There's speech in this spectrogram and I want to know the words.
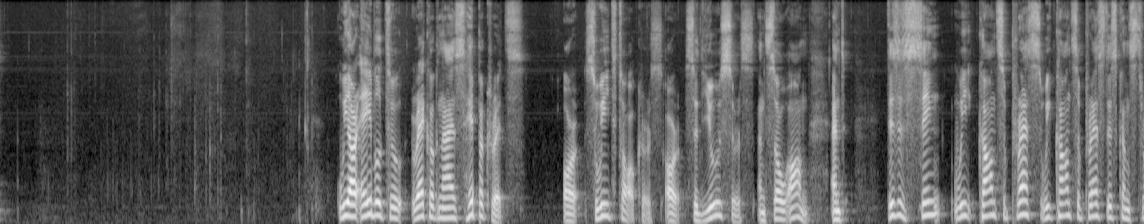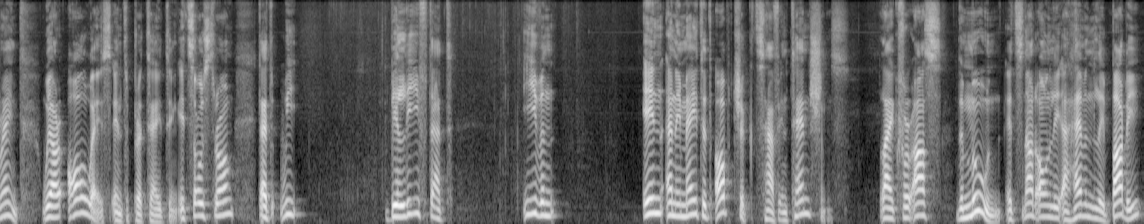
we are able to recognize hypocrites or sweet talkers or seducers and so on. And this is thing we can't suppress. We can't suppress this constraint. We are always interpreting. It's so strong that we believe that even inanimated objects have intentions. Like for us, the moon, it's not only a heavenly body,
